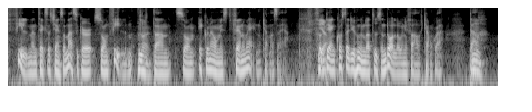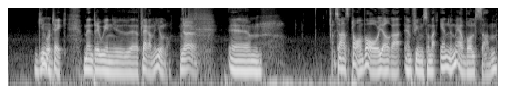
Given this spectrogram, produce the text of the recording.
filmen Texas Chainsaw Massacre som film, Nej. utan som ekonomiskt fenomen kan man säga. För Ja. den kostade ju 100 000 dollar ungefär kanske. Där. Mm. Give or Mm. take. Men drog in ju eh, flera miljoner. Ja, ja. Ehm, så hans plan var att göra en film som var ännu mer våldsam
